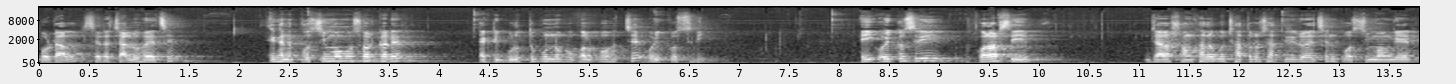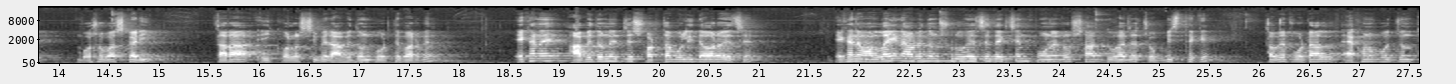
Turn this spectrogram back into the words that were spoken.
পোর্টাল সেটা চালু হয়েছে। এখানে পশ্চিমবঙ্গ সরকারের একটি গুরুত্বপূর্ণ প্রকল্প হচ্ছে ঐক্যশ্রী। এই ঐক্যশ্রী স্কলারশিপ যারা সংখ্যালঘু ছাত্রছাত্রী রয়েছেন, পশ্চিমবঙ্গের বসবাসকারী, তারা এই স্কলারশিপের আবেদন করতে পারবেন। এখানে আবেদনের যে শর্তাবলী দেওয়া রয়েছে, এখানে অনলাইন আবেদন শুরু হয়েছে দেখছেন পনেরো সাত দু থেকে। তবে পোর্টাল এখনও পর্যন্ত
